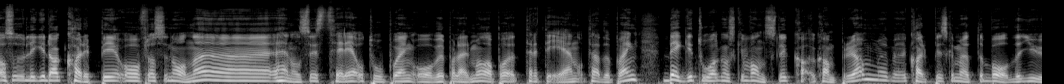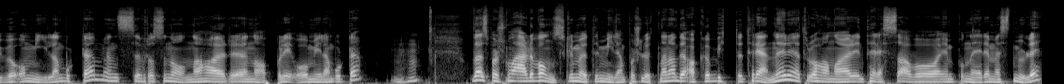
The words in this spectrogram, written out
Altså ligger da Carpi og Frosinone eh, henholdsvis tre og to poeng over Palermo, da på 31 og 30 poeng. Begge to har ganske vanskelig ka kampprogram. Carpi skal møte både Juve og Milan borte, mens Frosinone har Napoli og Milan borte. Mhm. Og Da er spørsmålet er det vanskelig å møte Milan på slutten her. De har akkurat byttet trener. Jeg tror han har interesse av å imponere mest mulig.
